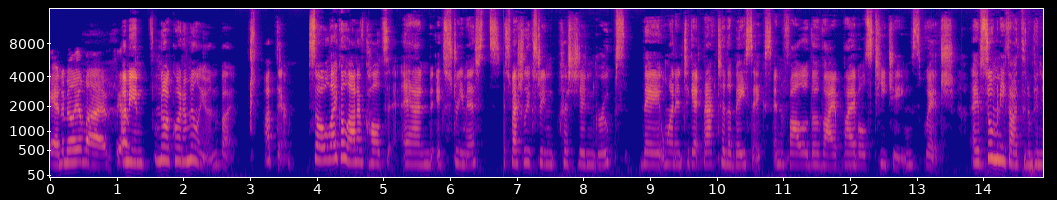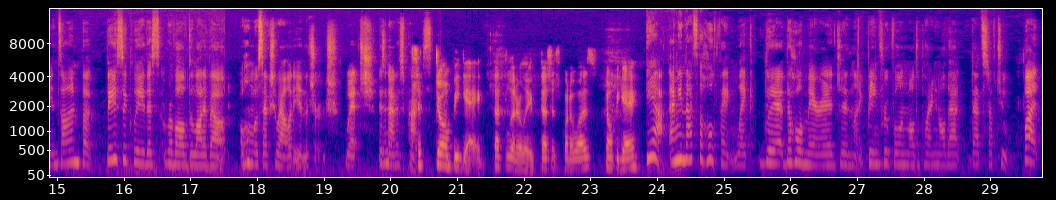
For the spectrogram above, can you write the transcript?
and a million lives. Yep. I mean, not quite a million, but up there. So, like a lot of cults and extremists, especially extreme Christian groups, they wanted to get back to the basics and follow the Bible's teachings, which I have so many thoughts and opinions on, but basically this revolved a lot about homosexuality in the church, which is not a surprise. It's don't be gay. That's literally that's just what it was. Don't be gay. Yeah, I mean that's the whole thing, like the the whole marriage and like being fruitful and multiplying and all that that stuff too. But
